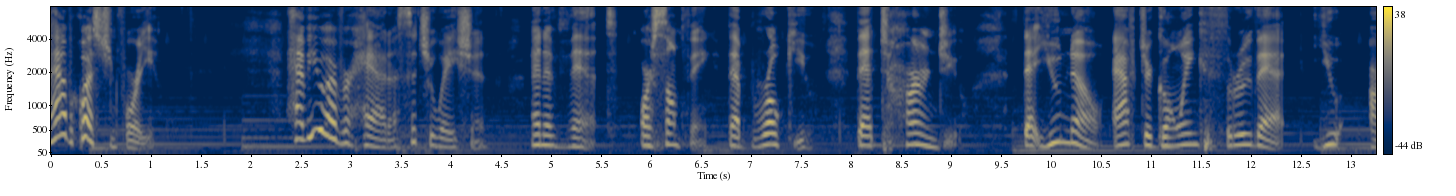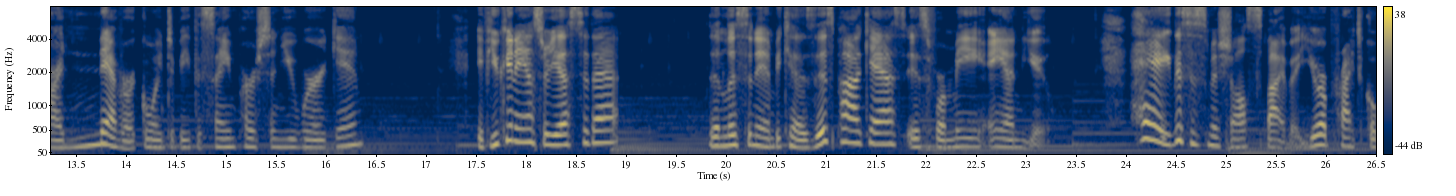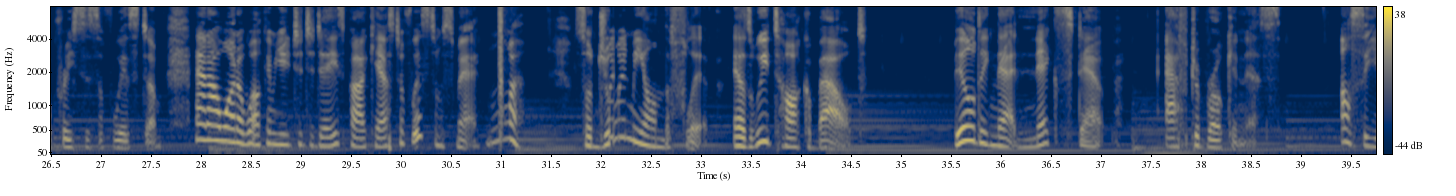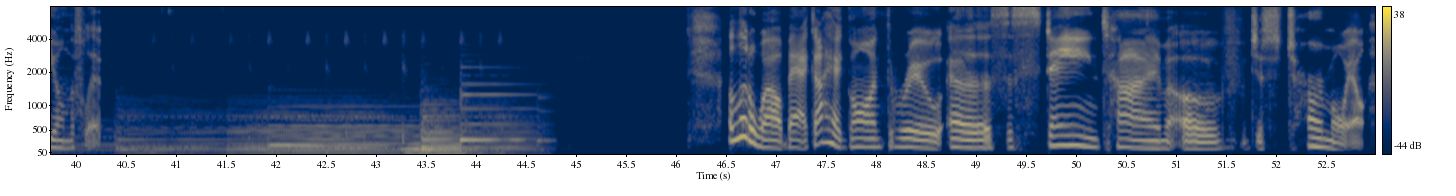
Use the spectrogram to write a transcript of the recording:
I have a question for you. Have you ever had a situation, an event, or something that broke you, that turned you, that you know after going through that, you are never going to be the same person you were again? If you can answer yes to that, then listen in because this podcast is for me and you. Hey, this is Michelle Spiva, your practical priestess of wisdom, and I want to welcome you to today's podcast of Wisdom Smack. Mwah. So join me on the flip as we talk about building that next step after brokenness. I'll see you on the flip. A little while back, I had gone through a sustained time of just turmoil.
